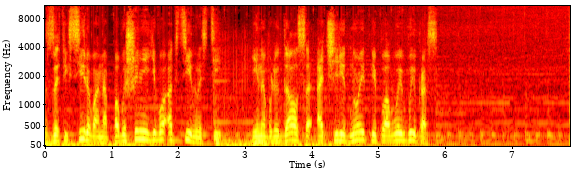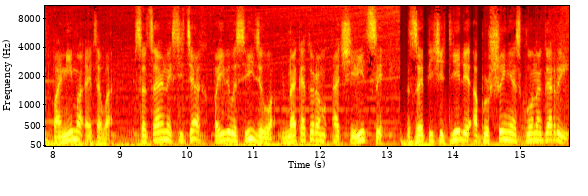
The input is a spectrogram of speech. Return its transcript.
зафиксировано повышение его активности и наблюдался очередной пепловой выброс. Помимо этого, в социальных сетях появилось видео, на котором очевидцы запечатлели обрушение склона горы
